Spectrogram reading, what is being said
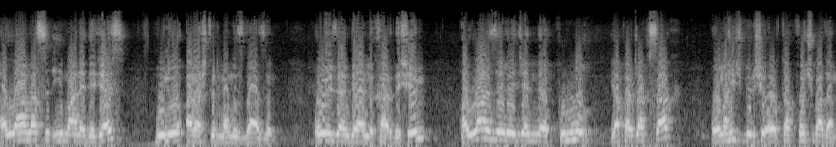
Allah'a nasıl iman edeceğiz? Bunu araştırmamız lazım. O yüzden değerli kardeşim Allah Azze ve Celle kulluk yapacaksak ona hiçbir şey ortak koşmadan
